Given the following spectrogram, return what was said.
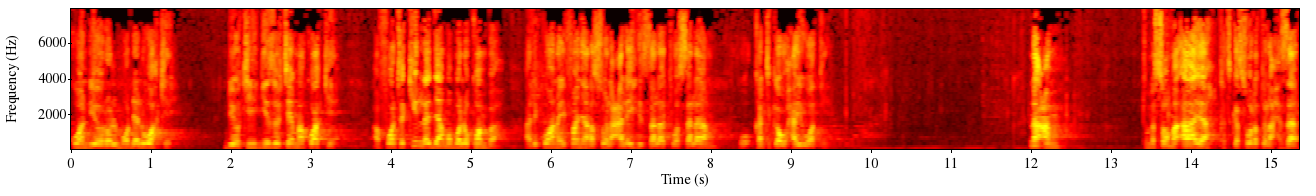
kuwa ndio role model wake ndio kiigizo chema kwake afuate kila jambo ambalo kwamba alikuwa anaifanya rasul alayhi salatu wassalam katika uhai wake Naam tumesoma aya katika suratul ahzab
